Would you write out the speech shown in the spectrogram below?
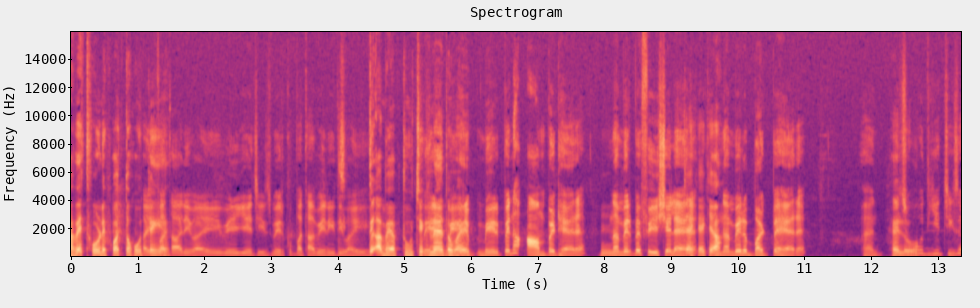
अबे थोड़े बहुत तो होते ही हैं। पता नहीं भाई वे ये चीज़ मेरे को पता भी नहीं थी भाई। तो अबे अब तू चिकना है तो भाई। मेरे, मेरे पे ना आर्म पे हेयर है हम्म। ना मेरे पे फेशियल हेयर क्या क्या क्या? ना मेरे बट पे हेयर है? जो ये चीज़ें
